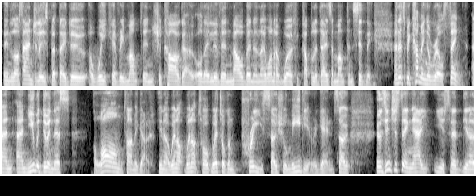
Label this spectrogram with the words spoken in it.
in Los Angeles, but they do a week every month in Chicago, or they live in Melbourne and they want to work a couple of days a month in Sydney, and it's becoming a real thing. And and you were doing this a long time ago. You know, we're not we're not talk, we're talking pre social media again. So it was interesting how you said you know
